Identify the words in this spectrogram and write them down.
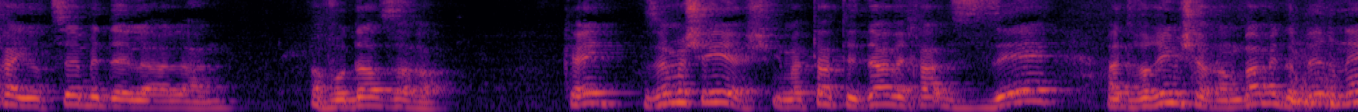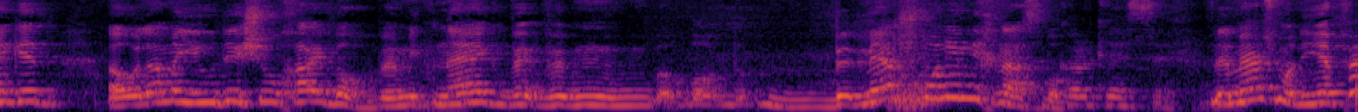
כיוצא בדלהלן. עבודה זרה. אוקיי? זה מה שיש. אם אתה תדע לך, זה הדברים שהרמב"ם מדבר נגד העולם היהודי שהוא חי בו ומתנהג ב-180 נכנס בו. כל כסף. זה 180, יפה.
